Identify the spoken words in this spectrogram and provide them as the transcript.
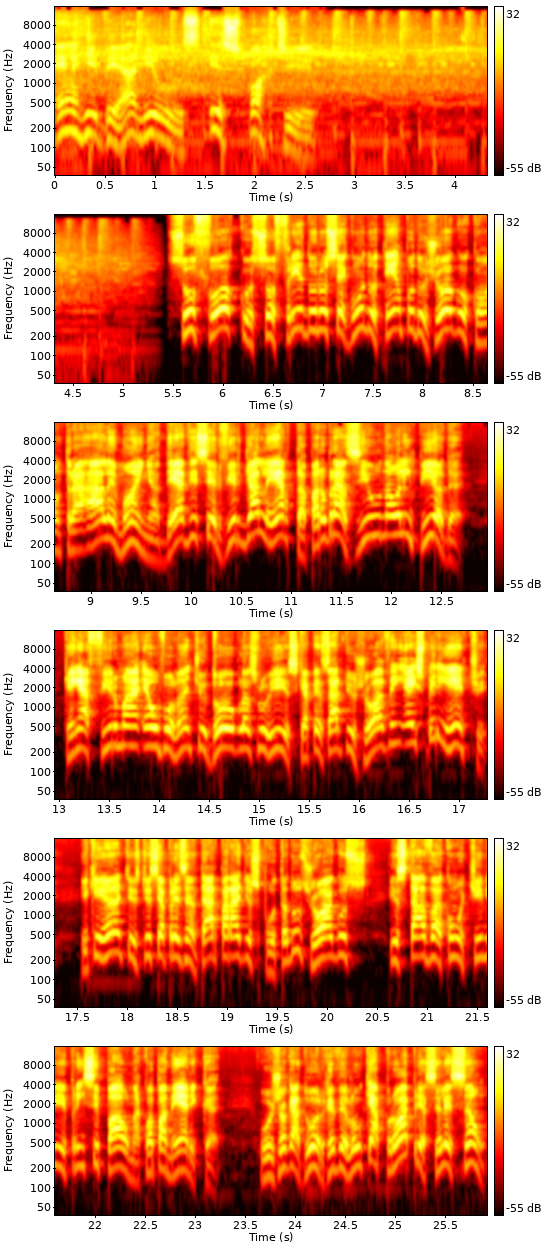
RBA News Esporte. Sufoco sofrido no segundo tempo do jogo contra a Alemanha deve servir de alerta para o Brasil na Olimpíada. Quem afirma é o volante Douglas Luiz, que apesar de jovem é experiente e que antes de se apresentar para a disputa dos jogos estava com o time principal na Copa América. O jogador revelou que a própria seleção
